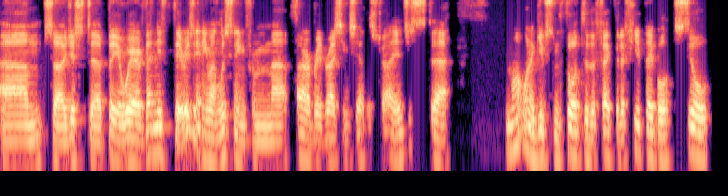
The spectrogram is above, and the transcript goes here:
Um, so just uh, be aware of that. And if there is anyone listening from uh, Thoroughbred Racing South Australia, just uh, you might want to give some thought to the fact that a few people still,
